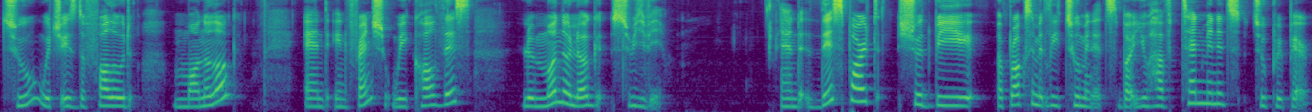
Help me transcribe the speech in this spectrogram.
two, which is the followed monologue. And in French, we call this le monologue suivi. And this part should be approximately two minutes, but you have 10 minutes to prepare.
